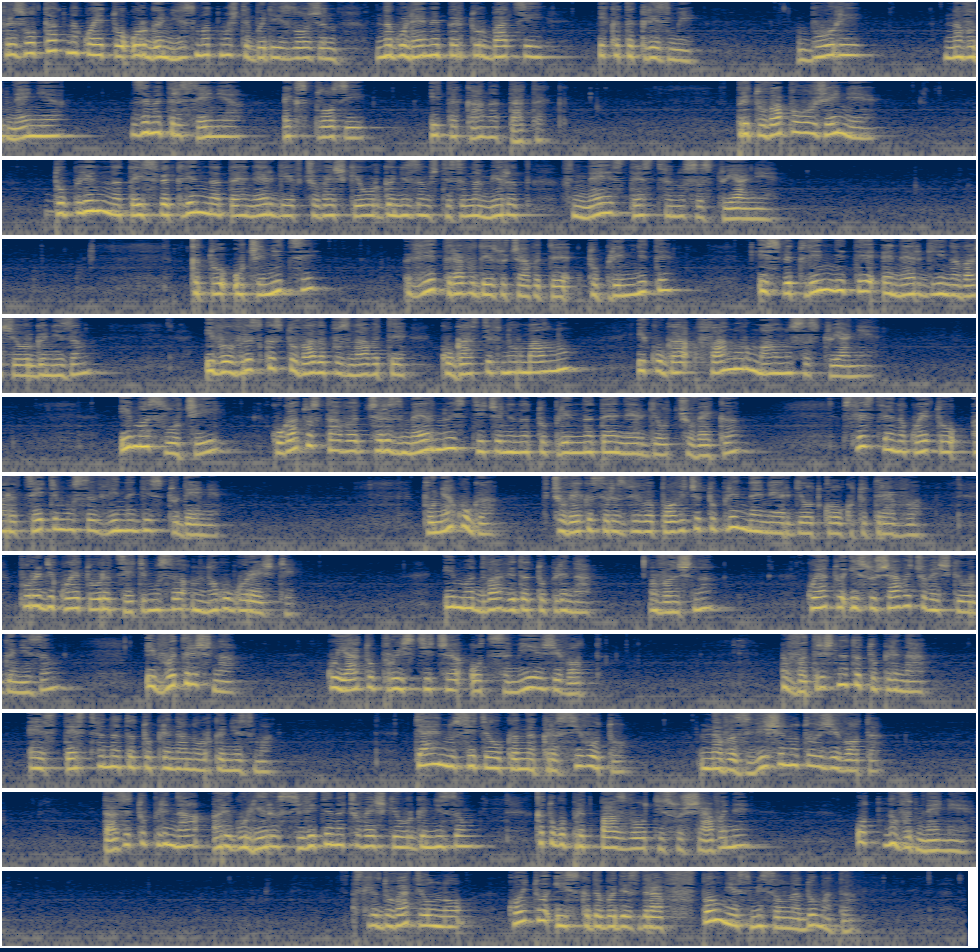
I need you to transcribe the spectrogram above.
в резултат на което организмът му ще бъде изложен на големи пертурбации и катаклизми, бури, наводнения, земетресения, експлозии и така нататък. При това положение топлинната и светлинната енергия в човешкия организъм ще се намират в неестествено състояние. Като ученици, вие трябва да изучавате топлинните и светлинните енергии на вашия организъм и във връзка с това да познавате кога сте в нормално и кога в анормално състояние. Има случаи, когато става чрезмерно изтичане на топлинната енергия от човека, вследствие на което ръцете му са винаги студени. Понякога в човека се развива повече топлинна енергия, отколкото трябва, поради което ръцете му са много горещи. Има два вида топлина – външна, която изсушава човешки организъм, и вътрешна, която проистича от самия живот. Вътрешната топлина е естествената топлина на организма. Тя е носителка на красивото, на възвишеното в живота. Тази топлина регулира силите на човешкия организъм, като го предпазва от изсушаване, от наводнение. Следователно, който иска да бъде здрав в пълния смисъл на думата,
